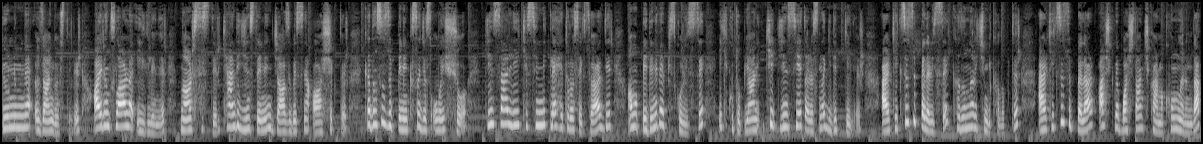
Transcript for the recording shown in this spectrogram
görünümüne özen gösterir, ayrıntılarla ilgilenir, narsisttir, kendi cinslerinin cazibesine aşıktır. Kadınsız zübbenin kısacası olayı şu, Cinselliği kesinlikle heteroseksüeldir ama bedeni ve psikolojisi iki kutup yani iki cinsiyet arasında gidip gelir. Erkeksiz zübbeler ise kadınlar için bir kalıptır. Erkeksiz zübbeler aşk ve baştan çıkarma konularında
